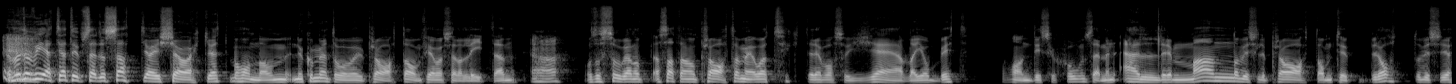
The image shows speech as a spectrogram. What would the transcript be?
Ja, men då vet jag typ så här, då satt jag i köket med honom. Nu kommer jag inte ihåg vad vi pratade om för jag var så jävla liten. Ja. Och så såg han och, jag satt han och pratade med mig och jag tyckte det var så jävla jobbigt. ha en diskussion så här, med en äldre man och vi skulle prata om typ brott och vi skulle,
